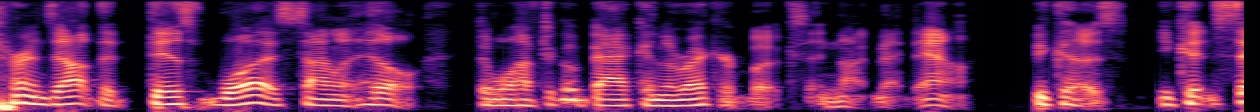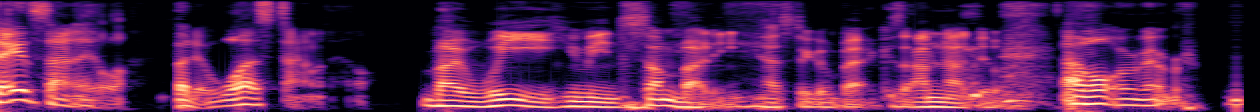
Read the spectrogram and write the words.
turns out that this was Silent Hill, then we'll have to go back in the record books and knock that down because he couldn't say Silent Hill, but it was Silent Hill. By we, you mean somebody has to go back because I'm not doing. I won't remember.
